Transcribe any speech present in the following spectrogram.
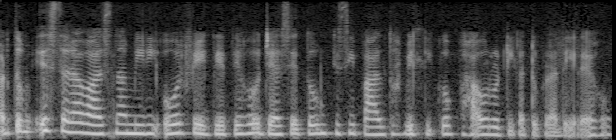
और तुम इस तरह वासना मेरी ओर फेंक देते हो जैसे तुम किसी पालतू बिल्ली को भाव रोटी का टुकड़ा दे रहे हो।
